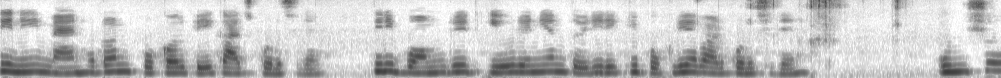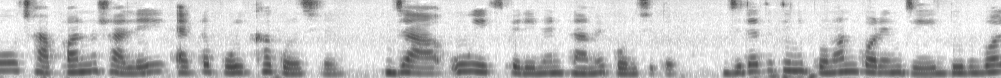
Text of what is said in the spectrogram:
তিনি ম্যানহটন প্রকল্পে কাজ করেছিলেন। তিনি বম গ্রেড ইউরেনিয়াম তৈরির একটি প্রক্রিয়া বার করেছিলেন। উনিশশো ছাপ্পান্ন সালে একটা পরীক্ষা করেছিলেন, যা উ এক্সপেরিমেন্ট নামে পরিচিত, যেটাতে তিনি প্রমাণ করেন যে দুর্বল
